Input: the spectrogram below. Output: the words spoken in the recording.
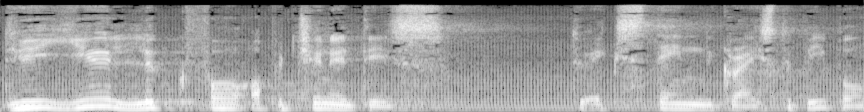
Do you look for opportunities to extend grace to people?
